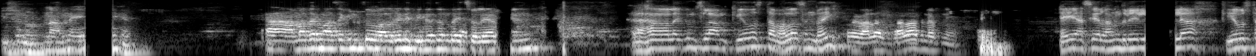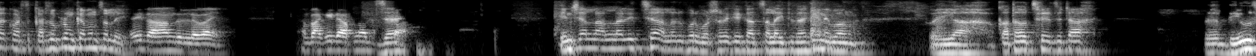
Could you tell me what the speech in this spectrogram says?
কিছু নোট না। আহ, আমাদের মাঝে কিন্তু অলরেডি বিনোদন ভাই চলে আসছেন। হ্যাঁ ওয়ালাইকুম সালাম। কি অবস্থা? ভালো আছেন ভাই? ভালো ভালো আছেন আপনি? এই আছি আলহামদুলিল্লাহ। কি অবস্থা? কার্যক্রম কেমন চলে? এই তো আলহামদুলিল্লাহ ভাই। বাকিটা আপনার ইনশাল্লাহ আল্লাহর ইচ্ছা আল্লাহর উপর ভরসা রেখে কাজ চালাইতে থাকেন এবং ওই কথা হচ্ছে যেটা ভিউজ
